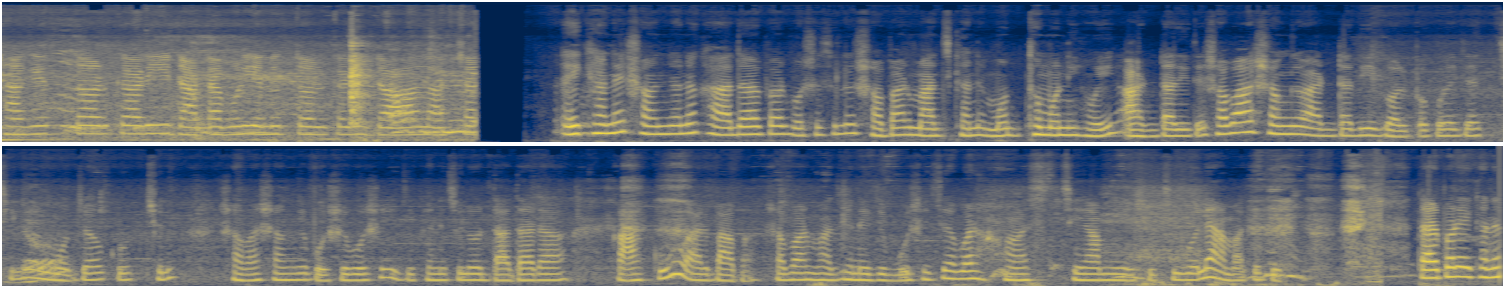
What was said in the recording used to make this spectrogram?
শাকের তরকারি ডাঁটা বড়ি আলুর তরকারি ডাল আচার। এইখানে সঞ্জনা খাওয়া দাওয়ার পর বসেছিল সবার মাঝখানে মধ্যমণি হয়ে আড্ডা দিতে। সবার সঙ্গে আড্ডা দিয়ে গল্প করে যাচ্ছিল মজাও করছিল। সবার সঙ্গে বসে বসে যেখানে ছিল দাদারা কাকু আর বাবা। সবার মাঝখানে যে বসেছে আবার হাসছে আমি এসেছি বলে আমাকে দেখে। তারপরে এখানে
